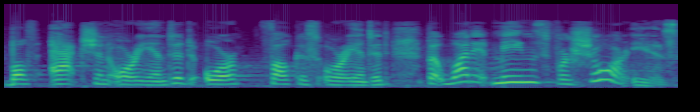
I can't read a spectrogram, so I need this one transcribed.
both action oriented or focus oriented. But what it means for sure is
